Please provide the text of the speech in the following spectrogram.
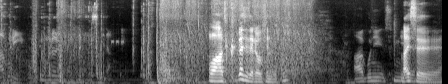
아군이 목표물을 획득했습니다. 와 끝까지 내려오시네 이렇게 아군이 승리. Nice.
